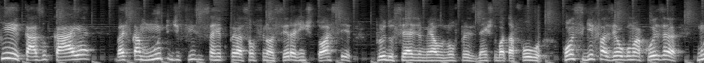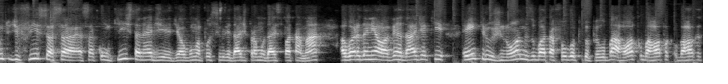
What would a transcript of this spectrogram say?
que caso caia, vai ficar muito difícil essa recuperação financeira. A gente torce para o do Sérgio Melo, novo presidente do Botafogo, conseguir fazer alguma coisa muito difícil, essa, essa conquista né, de, de alguma possibilidade para mudar esse patamar. Agora, Daniel, a verdade é que entre os nomes, o Botafogo optou pelo Barroca, o Barroca, o Barroca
